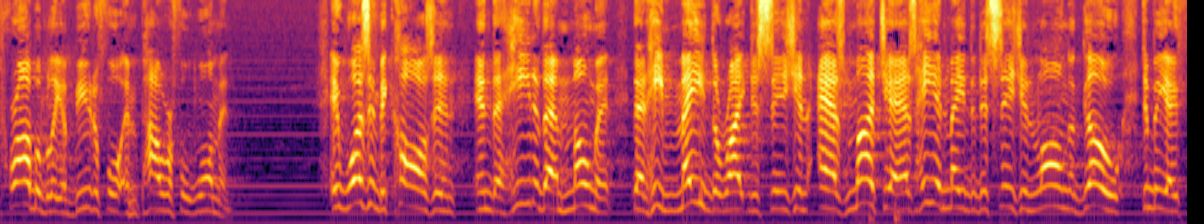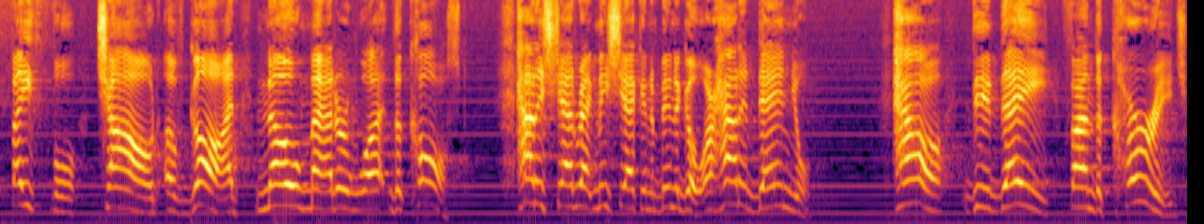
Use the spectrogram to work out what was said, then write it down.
probably a beautiful and powerful woman? It wasn't because in, in the heat of that moment that he made the right decision as much as he had made the decision long ago to be a faithful child of God no matter what the cost. How did Shadrach, Meshach, and Abednego, or how did Daniel, how did they find the courage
